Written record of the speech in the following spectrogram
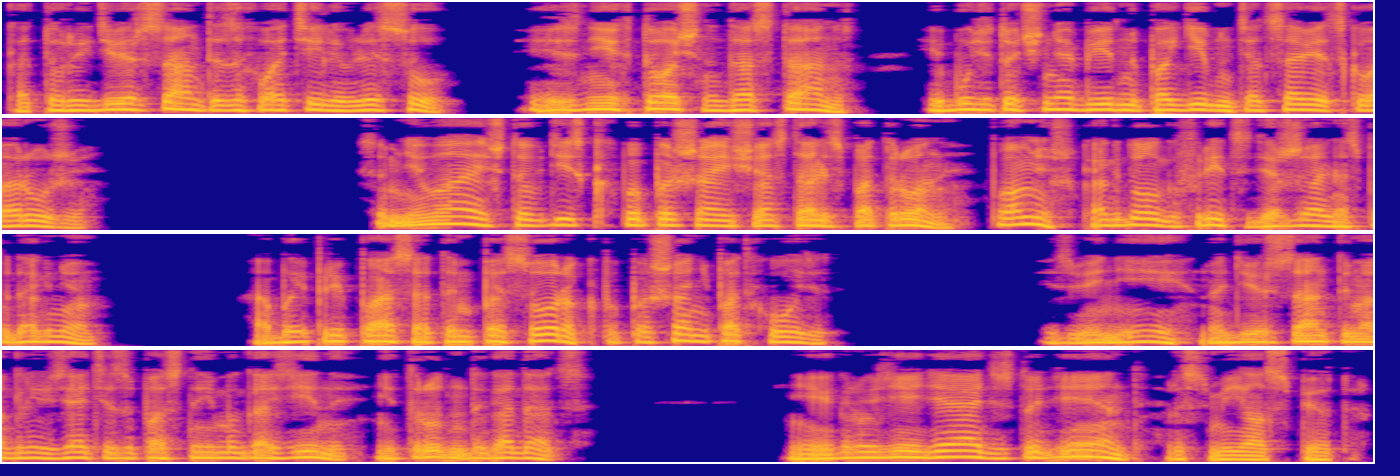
которые диверсанты захватили в лесу. Из них точно достанут, и будет очень обидно погибнуть от советского оружия. Сомневаюсь, что в дисках ППШ еще остались патроны. Помнишь, как долго фрицы держали нас под огнем? А боеприпасы от МП-40 к ППШ не подходят. Извини, но диверсанты могли взять и запасные магазины, нетрудно догадаться. «Не грузи, дядя, студент», — рассмеялся Петр.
